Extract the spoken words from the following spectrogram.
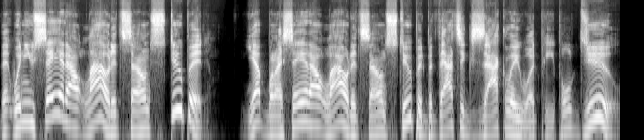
That when you say it out loud, it sounds stupid. Yep, when I say it out loud, it sounds stupid, but that's exactly what people do.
